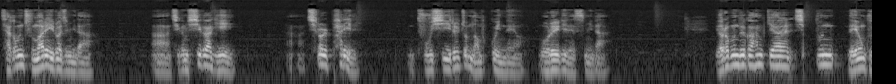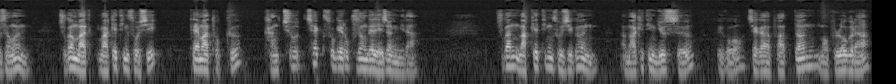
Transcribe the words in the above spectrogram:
작업은 주말에 이루어집니다. 아, 지금 시각이 7월 아, 8일 2시를 좀 넘고 있네요. 월요일이 됐습니다. 여러분들과 함께할 10분 내용 구성은 주간 마케팅 소식, 테마 토크, 강추 책 소개로 구성될 예정입니다. 주간 마케팅 소식은 마케팅 뉴스, 그리고 제가 봤던 뭐 블로그나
